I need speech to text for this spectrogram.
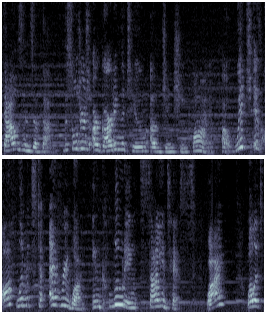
thousands of them. The soldiers are guarding the tomb of Qin Shi Huang, oh, which is off limits to everyone, including scientists. Why? Well, it's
